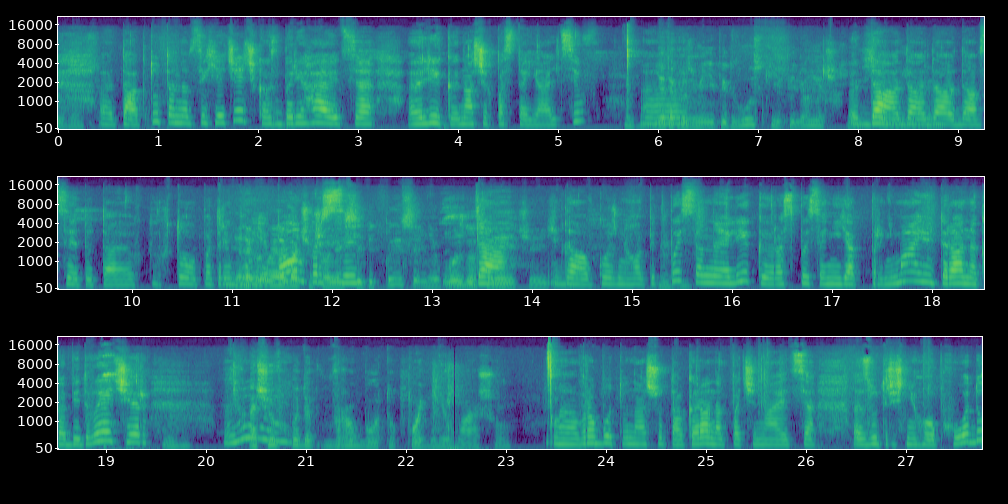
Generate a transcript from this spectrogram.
вас? Е, Так, тут на цих ячейках зберігаються е, ліки наших постояльців. Я так Е, розумію, і підгузки, і пільоночки. і все да, лежить, да, так? да, да, все тут, а, хто Я, так, потребує розумію, я бачу, що вони всі підписані, у кожного Да, своя ячеїчка. Да, у кожного підписане, ліки розписані, як приймають, ранок, обід, вечір. Мгм. Ну, А що входить в роботу подню вашу? е, в роботу нашу так, ранок починається з утрішнього обходу.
